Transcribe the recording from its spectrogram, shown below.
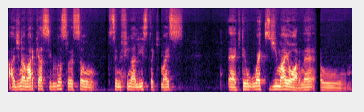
a Dinamarca é a segunda seleção semifinalista que mais é, que tem o XG maior, né, o,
